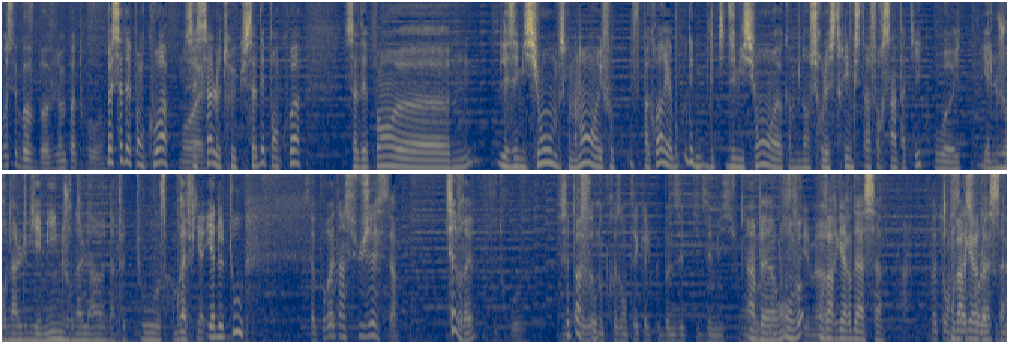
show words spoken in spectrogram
Moi, c'est bof bof, j'aime pas trop. bah, ça dépend quoi. Ouais. C'est ça le truc. Ça dépend quoi. Ça dépend euh, les émissions. Parce que maintenant, il faut, faut pas croire, il y a beaucoup des, des petites émissions euh, comme dans, sur le stream, etc. Fort sympathiques où euh, il y a le journal du gaming, le journal d'un d'un peu de tout. Enfin bref, il y a- il y, a de tout. Ça pourrait être un sujet, ça, C'est vrai. je trouve. C'est pas faux. Nous présenter quelques bonnes et petites émissions. Ah ben, on va, streamers. on va regarder à ça. On va regarder à ça.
